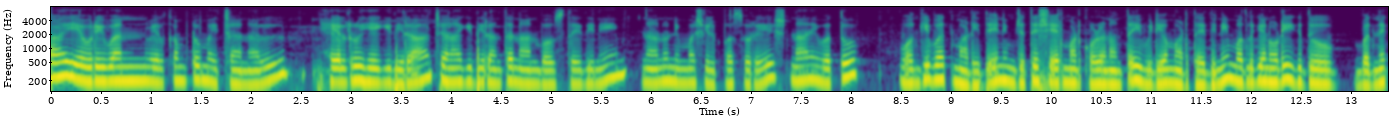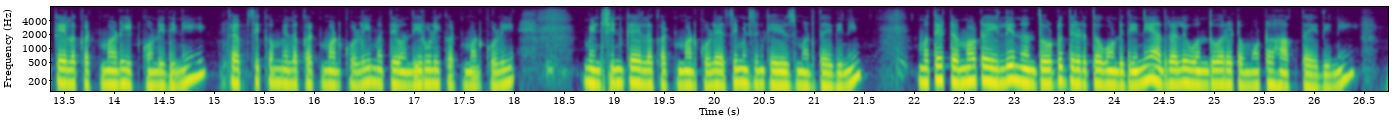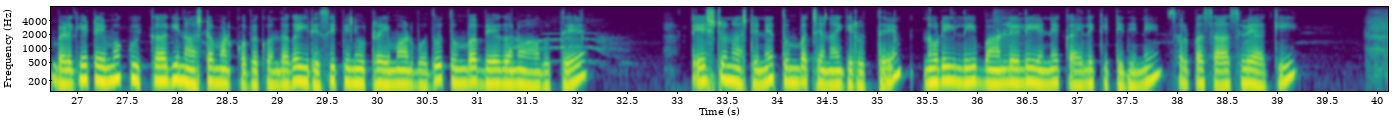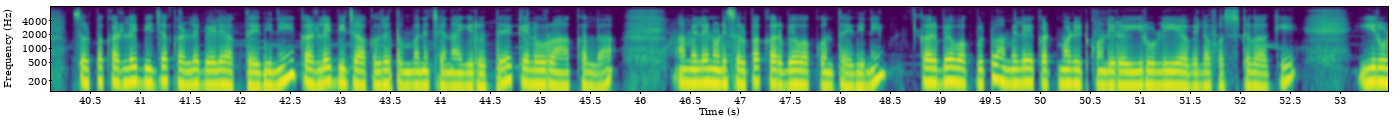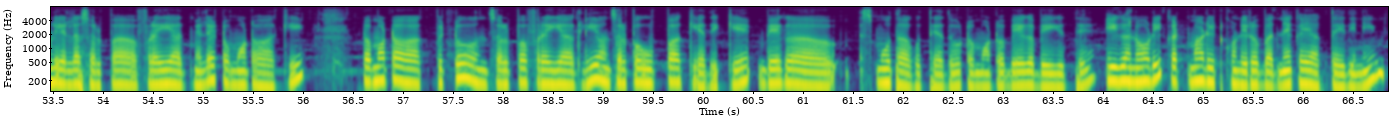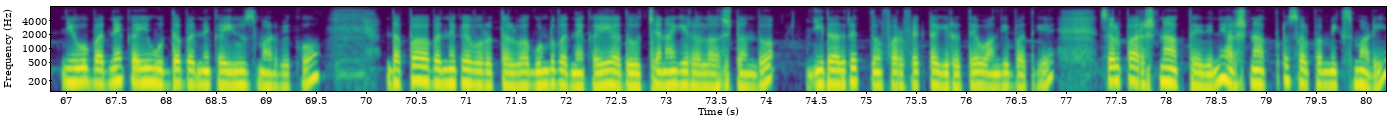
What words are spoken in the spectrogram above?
Hi everyone welcome to my channel ಎಲ್ಲರೂ ಹೇಗಿದ್ದೀರಾ? ಚೆನ್ನಾಗಿದ್ದೀರಾ ಅಂತ ನಾನು ಭಾವಿಸ್ತಾ ಇದ್ದೀನಿ. ನಾನು ನಿಮ್ಮ ಶಿಲ್ಪಾ ಸುರೇಶ್. ನಾನಿವತ್ತು ವಾಂಗಿಬಾತ್ ಮಾಡಿದ್ದೆ. ನಿಮ್ಮ ಜೊತೆ ಶೇರ್ ಮಾಡ್ಕೊಳ್ಳೋಣ ಅಂತ ಈ ವಿಡಿಯೋ ಮಾಡ್ತಾ ಇದ್ದೀನಿ. ಮೊದಲಿಗೆ ನೋಡಿ, ಇದು ಬದನೆಕಾಯಿ ಎಲ್ಲ ಕಟ್ ಮಾಡಿ ಇಟ್ಕೊಂಡಿದ್ದೀನಿ. ಕ್ಯಾಪ್ಸಿಕಮ್ ಎಲ್ಲ ಕಟ್ ಮಾಡ್ಕೊಳ್ಳಿ, ಮತ್ತು ಒಂದು ಈರುಳ್ಳಿ ಕಟ್ ಮಾಡ್ಕೊಳ್ಳಿ. ಮೆಣಸಿನ್ಕಾಯಿ ಎಲ್ಲ ಕಟ್ ಮಾಡ್ಕೊಳ್ಳಿ ಹಸಿಮೆಣ್ಸಿನ್ಕಾಯಿ ಯೂಸ್ ಮಾಡ್ತಾಯಿದ್ದೀನಿ ಮತ್ತು ಟೊಮೊಟೊ ಇಲ್ಲಿ ನಾನು ದೊಡ್ಡದು ಎರಡು ತೊಗೊಂಡಿದ್ದೀನಿ, ಅದರಲ್ಲಿ ಒಂದೂವರೆ ಟೊಮೊಟೊ ಹಾಕ್ತಾಯಿದ್ದೀನಿ ಬೆಳಗ್ಗೆ ಟೈಮು ಕ್ವಿಕ್ಕಾಗಿ ನಾಷ್ಟ ಮಾಡ್ಕೋಬೇಕು ಅಂದಾಗ ಈ ರೆಸಿಪಿ ನೀವು ಟ್ರೈ ಮಾಡ್ಬೋದು, ತುಂಬ ಬೇಗನೂ ಆಗುತ್ತೆ. ಟೇಸ್ಟೂ ಅಷ್ಟೇ ತುಂಬ ಚೆನ್ನಾಗಿರುತ್ತೆ. ನೋಡಿ, ಇಲ್ಲಿ ಬಾಣಲೆಯಲ್ಲಿ ಎಣ್ಣೆ ಕಾಯಲಿಕ್ಕೆ ಇಟ್ಟಿದ್ದೀನಿ, ಸ್ವಲ್ಪ ಸಾಸಿವೆ ಹಾಕಿ. ಸ್ವಲ್ಪ ಕಡಲೆ ಬೀಜ ಕಡಲೆಬೇಳೆ ಹಾಕ್ತಾಯಿದ್ದೀನಿ ಕಡಲೆ ಬೀಜ ಹಾಕಿದ್ರೆ ತುಂಬಾ ಚೆನ್ನಾಗಿರುತ್ತೆ, ಕೆಲವರು ಹಾಕಲ್ಲ. ಆಮೇಲೆ ನೋಡಿ, ಸ್ವಲ್ಪ ಕರಿಬೇವು ಹಾಕ್ಕೊತಾ ಇದ್ದೀನಿ. ಕರಿಬೇವು ಹಾಕ್ಬಿಟ್ಟು ಆಮೇಲೆ ಕಟ್ ಮಾಡಿ ಇಟ್ಕೊಂಡಿರೋ ಈರುಳ್ಳಿ ಅವೆಲ್ಲ ಫಸ್ಟಿಗೆ ಹಾಕಿ ಈರುಳ್ಳಿ ಎಲ್ಲ ಸ್ವಲ್ಪ ಫ್ರೈ ಆದಮೇಲೆ ಟೊಮೊಟೊ ಹಾಕಿ. ಟೊಮೊಟೊ ಹಾಕ್ಬಿಟ್ಟು ಒಂದು ಸ್ವಲ್ಪ ಫ್ರೈ ಆಗಲಿ, ಒಂದು ಸ್ವಲ್ಪ ಉಪ್ಪು ಹಾಕಿ ಅದಕ್ಕೆ. ಬೇಗ ಸ್ಮೂತ್ ಆಗುತ್ತೆ ಅದು ಟೊಮೊಟೊ, ಬೇಗ ಬೇಯುತ್ತೆ. ಈಗ ನೋಡಿ ಕಟ್ ಮಾಡಿ ಇಟ್ಕೊಂಡಿರೋ ಬದನೆಕಾಯಿ ಹಾಕ್ತಾಯಿದ್ದೀನಿ ನೀವು ಬದನೆಕಾಯಿ, ಉದ್ದ ಬದನೆಕಾಯಿ ಯೂಸ್ ಮಾಡಬೇಕು. ದಪ್ಪ ಬದನೆಕಾಯಿ ಬರುತ್ತಲ್ವ, ಗುಂಡು ಬದನೆಕಾಯಿ, ಅದು ಚೆನ್ನಾಗಿರಲ್ಲ ಅಷ್ಟೊಂದು. ಇದಾದರೆ ಪರ್ಫೆಕ್ಟಾಗಿರುತ್ತೆ ವಾಂಗಿಬಾತ್ಗೆ ಸ್ವಲ್ಪ ಅರಶಿನ ಹಾಕ್ತಾಯಿದ್ದೀನಿ ಅರಶಿನ ಹಾಕ್ಬಿಟ್ಟು ಸ್ವಲ್ಪ ಮಿಕ್ಸ್ ಮಾಡಿ.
